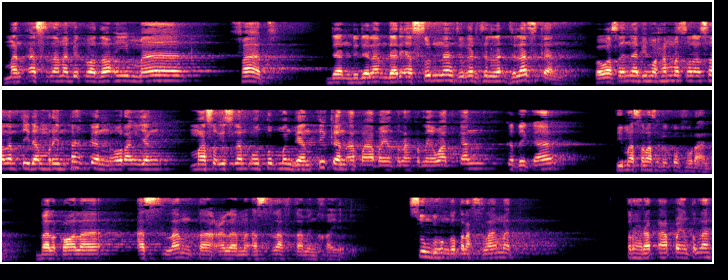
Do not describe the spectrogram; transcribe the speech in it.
man aslama bi qada'i ma fat. Dan di dalam dari as-sunnah juga dijelaskan bahwasanya Nabi Muhammad SAW tidak merintahkan orang yang masuk Islam untuk menggantikan apa-apa yang telah terlewatkan ketika di masa-masa kekufuran. Bal qala aslamta ala ma aslafta min khair. Sungguh engkau telah selamat terhadap apa yang telah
